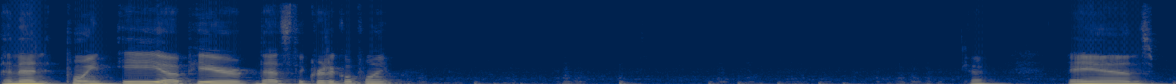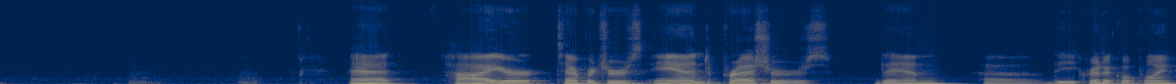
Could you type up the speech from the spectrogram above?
and then point E up here, that's the critical point. Okay. And at higher temperatures and pressures than uh, the critical point,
